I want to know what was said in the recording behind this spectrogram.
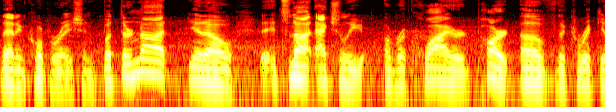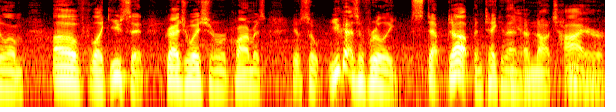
that incorporation, but they're not, you know, it's not actually a required part of the curriculum of, like you said, graduation requirements. So you guys have really stepped up and taken that Yeah. a notch higher.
